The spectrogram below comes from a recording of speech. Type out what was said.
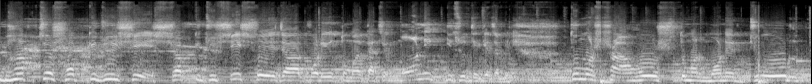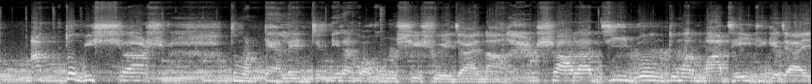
ভাবছ সবকিছুই শেষ, সবকিছু শেষ হয়ে যাওয়ার পরেও তোমার কাছে অনেক কিছু থেকে যাবে। তোমার সাহস, তোমার মনের জোর, আত্মবিশ্বাস, তোমার ট্যালেন্ট, এরা কখনো শেষ হয়ে যায় না। সারা জীবন তোমার মাঝেই থেকে যায়।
